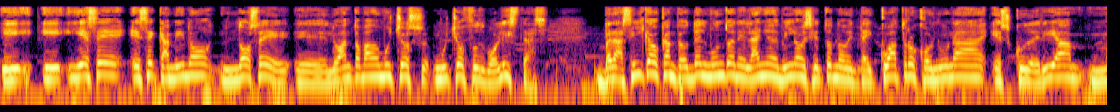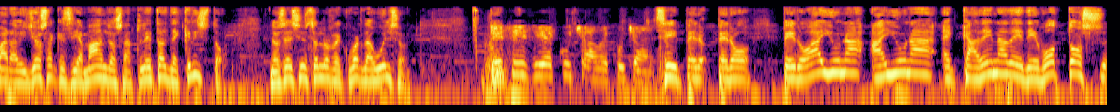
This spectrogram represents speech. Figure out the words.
Y, y- y ese, ese camino, no sé, eh, lo han tomado muchos, muchos futbolistas. Brasil quedó campeón del mundo en el año de 1994 con una escudería maravillosa que se llamaban los Atletas de Cristo. No sé si usted lo recuerda, Wilson. Sí, sí, sí, he escuchado, he escuchado. Sí, pero, pero, pero hay una, hay una eh, cadena de devotos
